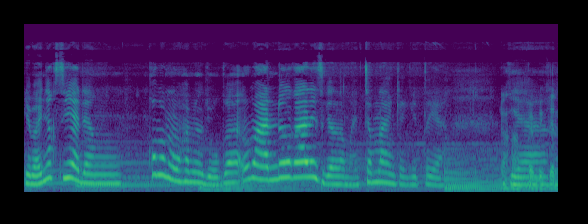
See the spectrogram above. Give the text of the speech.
ya banyak sih ada yang kok belum mau hamil juga? Lu mandul kali segala macam lah yang kayak gitu ya. Yang sampai Iya. bikin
